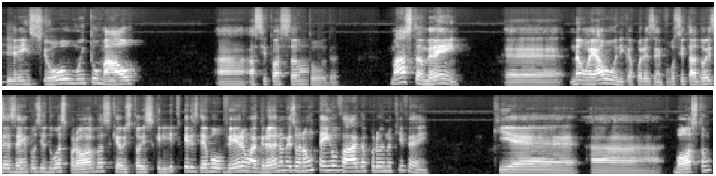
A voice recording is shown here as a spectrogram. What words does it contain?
gerenciou muito mal a, a situação toda. Mas também é, não é a única, por exemplo, vou citar dois exemplos e duas provas que eu estou escrito que eles devolveram a grana, mas eu não tenho vaga para o ano que vem, que é a Boston,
